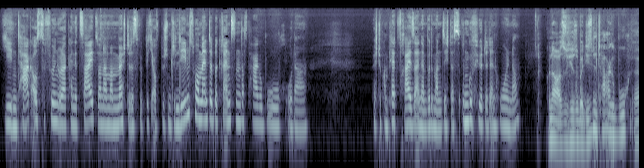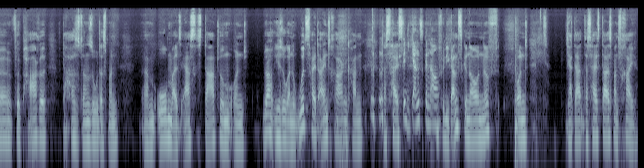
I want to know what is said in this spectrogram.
jeden Tag auszufüllen oder keine Zeit, sondern man möchte das wirklich auf bestimmte Lebensmomente begrenzen, das Tagebuch oder möchte komplett frei sein, dann würde man sich das Ungeführte denn holen. Ne? Genau, also hier so bei diesem Tagebuch äh, für Paare, da ist es dann so, dass man ähm, oben als erstes Datum und ja, hier sogar eine Uhrzeit eintragen kann. Das heißt. für die ganz genau. Für die ganz genau, ne? Und ja, da, das heißt, da ist man frei.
